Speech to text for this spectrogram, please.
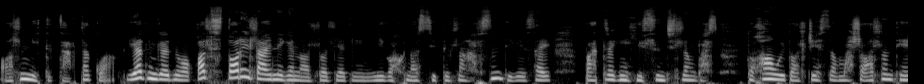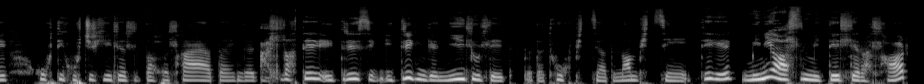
олон нийтэд зардаггүй. Яг ингээд нөгөө гол стори лайныг нь бол яг ийм нэг охиноос сэтгэлэн авсан. Тэгээ сая Баатрагийн хэлсэнчлэн бас тухайн үед болж исэн маш олон тий хүүхдийн хүчээр хийлэл одоо хулгай одоо ингээд аллах тий эдрээс эдрийг ингээд нийлүүлээд одоо түүх бичсэн одоо ном бичсэн. Тэгээд миний олсон мэдээллээр болохоор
